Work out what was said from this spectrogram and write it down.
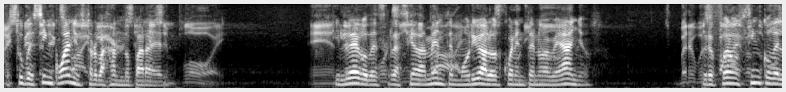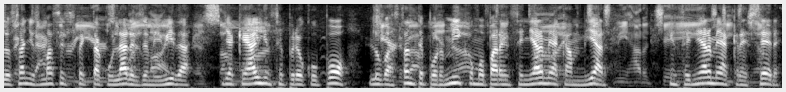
Estuve cinco años trabajando para él. Y luego, desgraciadamente, murió a los 49 años. Pero fueron cinco de los años más espectaculares de mi vida, ya que alguien se preocupó lo bastante por mí como para enseñarme a cambiar, enseñarme a crecer.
